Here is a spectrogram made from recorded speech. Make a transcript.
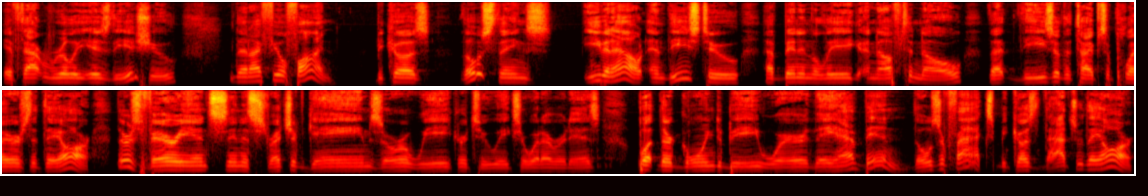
If that really is the issue, then I feel fine because those things even out. And these two have been in the league enough to know that these are the types of players that they are. There's variance in a stretch of games or a week or two weeks or whatever it is, but they're going to be where they have been. Those are facts because that's who they are.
